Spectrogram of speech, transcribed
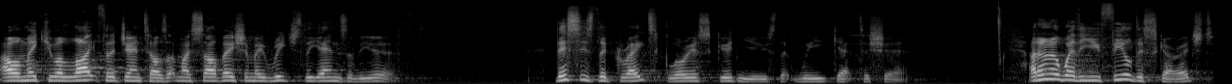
I will make you a light for the Gentiles, that my salvation may reach the ends of the earth. This is the great, glorious good news that we get to share. I don't know whether you feel discouraged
